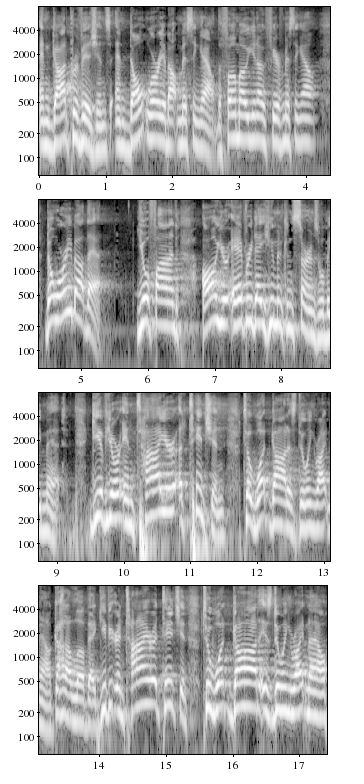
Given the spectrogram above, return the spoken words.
and God provisions, and don't worry about missing out. The FOMO, you know, fear of missing out. Don't worry about that. You'll find all your everyday human concerns will be met. Give your entire attention to what God is doing right now. God, I love that. Give your entire attention to what God is doing right now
